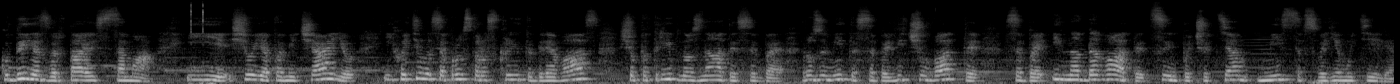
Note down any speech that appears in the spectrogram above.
куди я звертаюсь сама, і що я помічаю, і хотілося просто розкрити для вас, що потрібно знати себе, розуміти себе, відчувати себе і надавати цим почуттям місце в своєму тілі.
